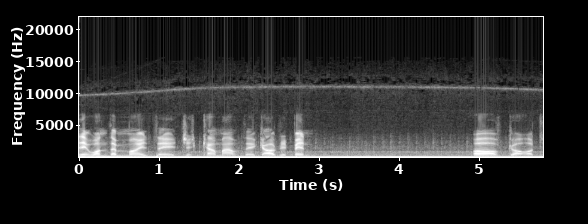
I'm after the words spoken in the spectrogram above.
it one that might uh, just come out the garbage bin? Oh god.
